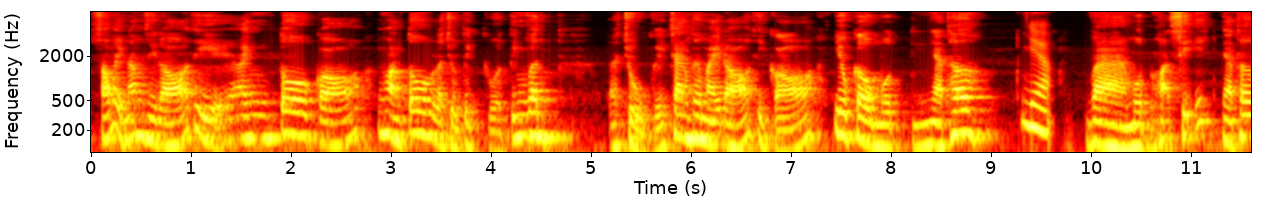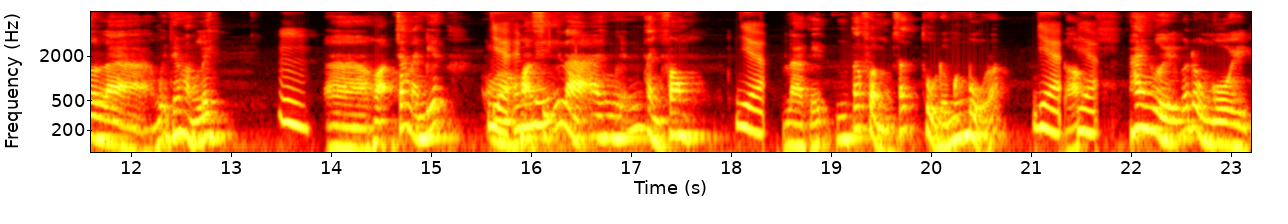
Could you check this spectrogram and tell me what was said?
sáu bảy năm gì đó thì anh Tô có anh Hoàng Tô là chủ tịch của Tinh Vân là chủ cái trang thơ máy đó thì có yêu cầu một nhà thơ. Yeah. Và một họa sĩ nhà thơ là Nguyễn Thế Hoàng Linh ừ. à, họa chắc là em biết dạ, họa sĩ là anh Nguyễn Thành Phong dạ. là cái tác phẩm sát thủ đầu mưng mủ đó dạ, đó dạ. hai người bắt đầu ngồi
